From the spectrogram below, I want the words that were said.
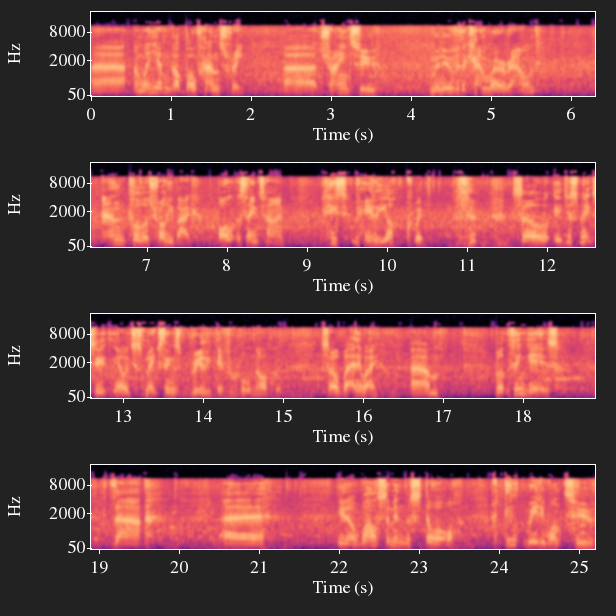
Uh, and when you haven't got both hands free uh, trying to maneuver the camera around and pull a trolley bag all at the same time is really awkward. So it just makes it you know it just makes things really difficult and awkward. So but anyway um, but the thing is that uh, you know whilst I'm in the store I didn't really want to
